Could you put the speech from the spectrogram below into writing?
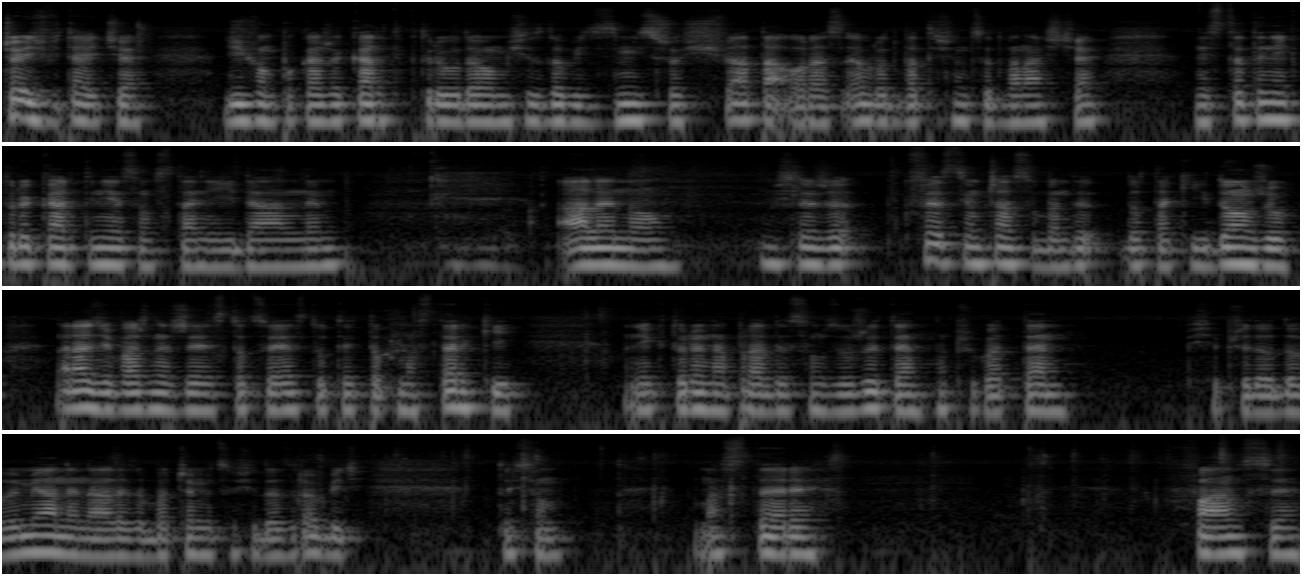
Cześć, witajcie. Dziś Wam pokażę karty, które udało mi się zdobyć z Mistrzostw Świata oraz Euro 2012. Niestety niektóre karty nie są w stanie idealnym, ale no, myślę, że kwestią czasu będę do takich dążył. Na razie ważne, że jest to, co jest tutaj top masterki. No, niektóre naprawdę są zużyte, na przykład ten się przydał do wymiany, no ale zobaczymy, co się da zrobić. Tutaj są mastery, fansy.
